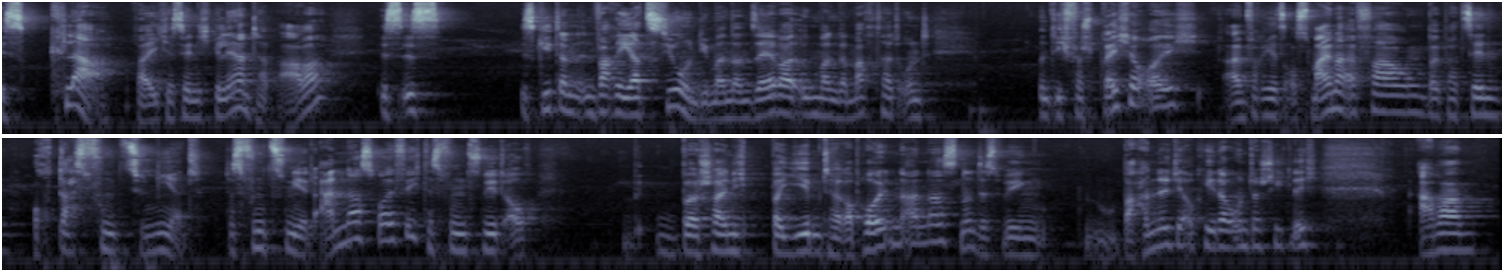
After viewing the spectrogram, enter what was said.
ist klar, weil ich es ja nicht gelernt habe. Aber es ist, es geht dann in Variationen, die man dann selber irgendwann gemacht hat und und ich verspreche euch, einfach jetzt aus meiner Erfahrung bei Patienten, auch das funktioniert. Das funktioniert anders häufig, das funktioniert auch wahrscheinlich bei jedem Therapeuten anders, ne? deswegen behandelt ja auch jeder unterschiedlich. Aber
